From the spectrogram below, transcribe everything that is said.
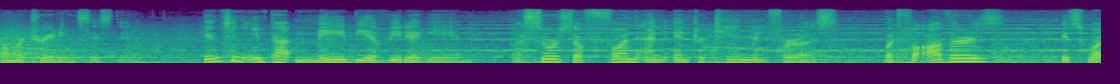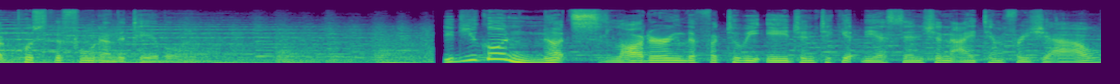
from a trading system. Genshin Impact may be a video game, a source of fun and entertainment for us, but for others, it's what puts the food on the table. Did you go nuts slaughtering the Fatui agent to get the Ascension item for Xiao?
